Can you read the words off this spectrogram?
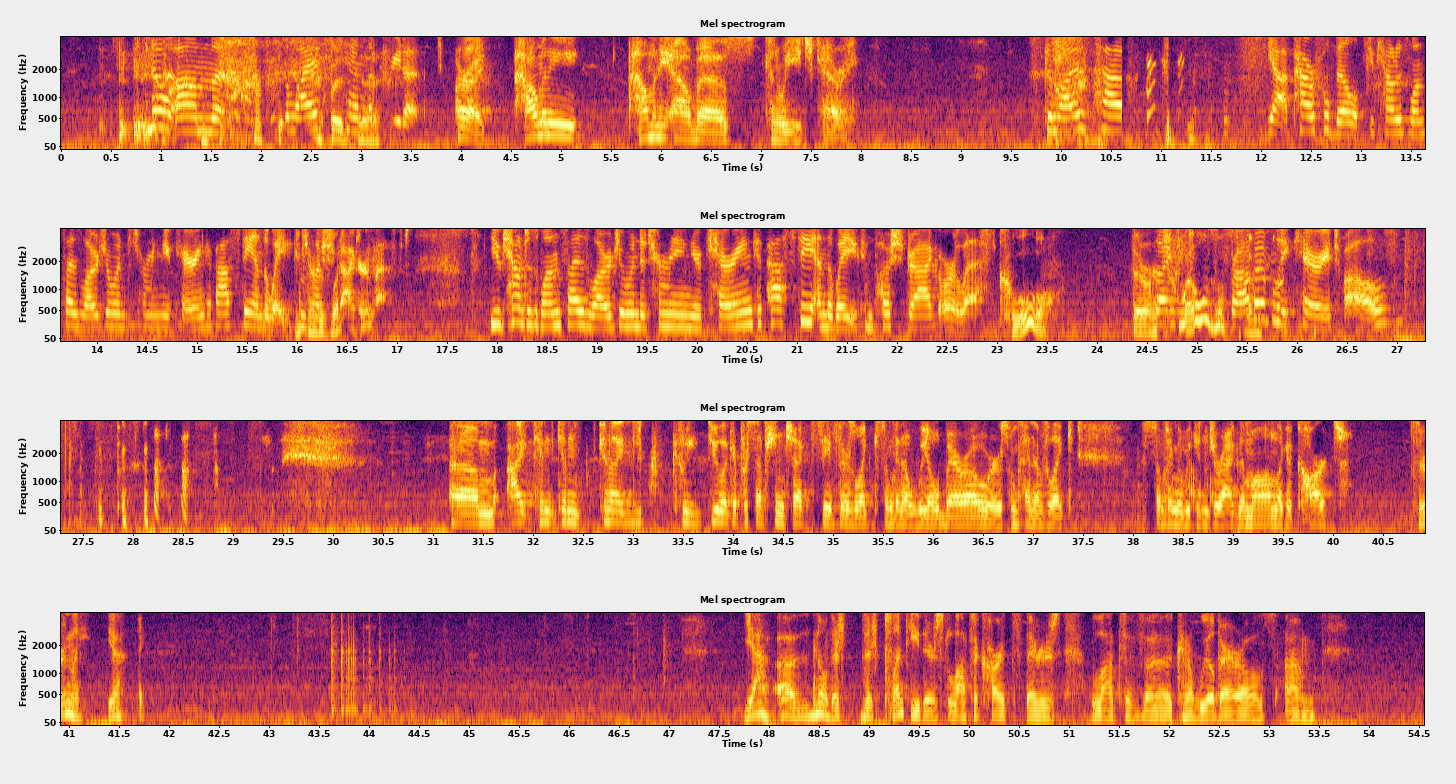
No, um, Goliath But, can uh, read it. All right. How many how many owlbears can we each carry? Goliaths have, yeah, powerful build. You count as one size larger when determining your carrying capacity and the weight you can count push, what? drag, or lift. You count as one size larger when determining your carrying capacity and the weight you can push, drag, or lift. Cool. There are So I twelve can of them. probably carry 12. Um, I can can can I can we do like a perception check to see if there's like some kind of wheelbarrow or some kind of like something that we can drag them on, like a cart? Certainly, yeah. Like, Yeah, uh, no, there's there's plenty. There's lots of carts. There's lots of uh, kind of wheelbarrows. Um,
